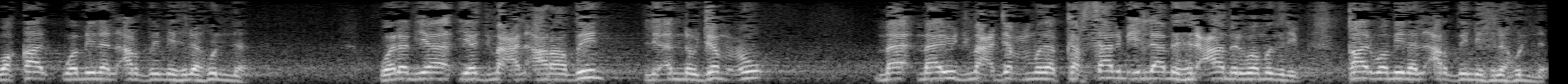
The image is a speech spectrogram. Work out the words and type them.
وقال ومن الأرض مثلهن. ولم يجمع الأراضين لأنه جمع ما, ما يجمع جمع مذكر سالم إلا مثل عامر ومذنب. قال ومن الأرض مثلهن.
